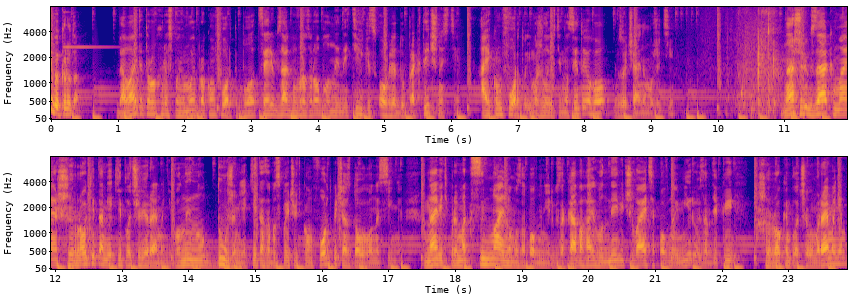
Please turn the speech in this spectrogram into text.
Ніби круто. Давайте трохи розповімо про комфорт, бо цей рюкзак був розроблений не тільки з огляду практичності, а й комфорту і можливості носити його в звичайному житті. Наш рюкзак має широкі та м'які плечові ремені. Вони ну дуже м'які та забезпечують комфорт під час довгого носіння. Навіть при максимальному заповненні рюкзака вага його не відчувається повною мірою завдяки широким плечовим ременям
